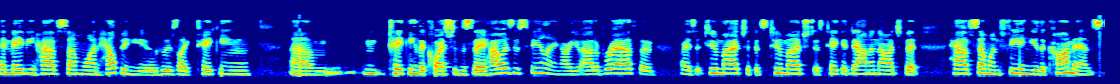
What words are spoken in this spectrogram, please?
and maybe have someone helping you who's like taking, um, taking the questions, say, how is this feeling? Are you out of breath or is it too much? If it's too much, just take it down a notch, but have someone feeding you the comments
